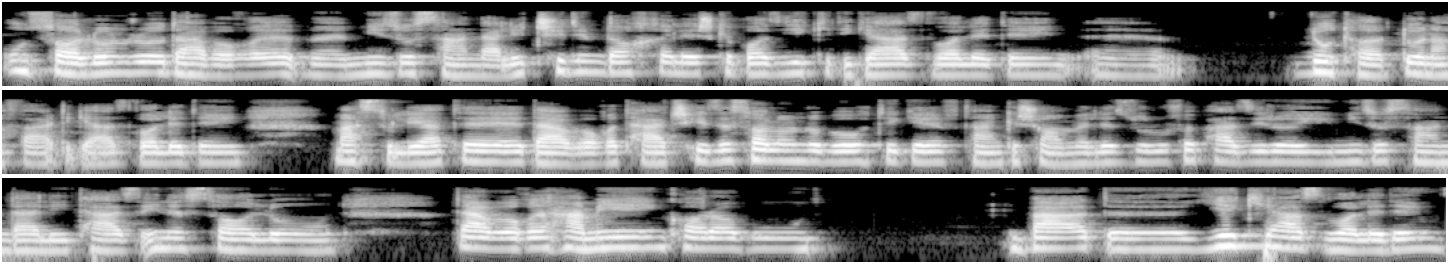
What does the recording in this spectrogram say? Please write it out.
اون سالن رو در واقع میز و صندلی چیدیم داخلش که باز یکی دیگه از والدین دو تا دو نفر دیگه از والدین مسئولیت در واقع تجهیز سالن رو به عهده گرفتن که شامل ظروف پذیرایی میز و صندلی تزیین سالن. در واقع همه این کارا بود. بعد یکی از والدین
